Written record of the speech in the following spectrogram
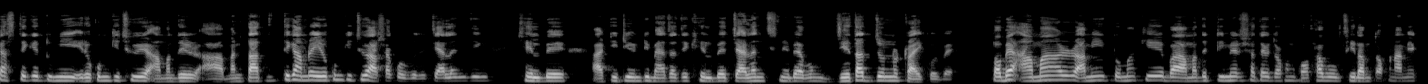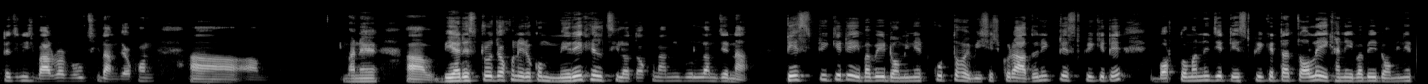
কাছ থেকে তুমি এরকম কিছু আমাদের মানে তাদের থেকে আমরা এরকম কিছু আশা করব যে চ্যালেঞ্জিং খেলবে, আর টি টোয়েন্টি ম্যাচ আছে খেলবে চ্যালেঞ্জ নেবে এবং জেতার জন্য ট্রাই করবে। তবে আমার, আমি তোমাকে বা আমাদের টিমের সাথে যখন কথা বলছিলাম, তখন আমি একটা জিনিস বারবার বলছিলাম, যখন মানে বিয়ারেস্ট্রো যখন এরকম মেরে খেলছিল, তখন আমি বললাম যে, না, টেস্ট ক্রিকেটে এইভাবেই ডমিনেট করতে হয়। বিশেষ করে আধুনিক টেস্ট ক্রিকেটে, বর্তমানে যে টেস্ট ক্রিকেটটা চলে, এখানে এইভাবেই ডমিনেট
